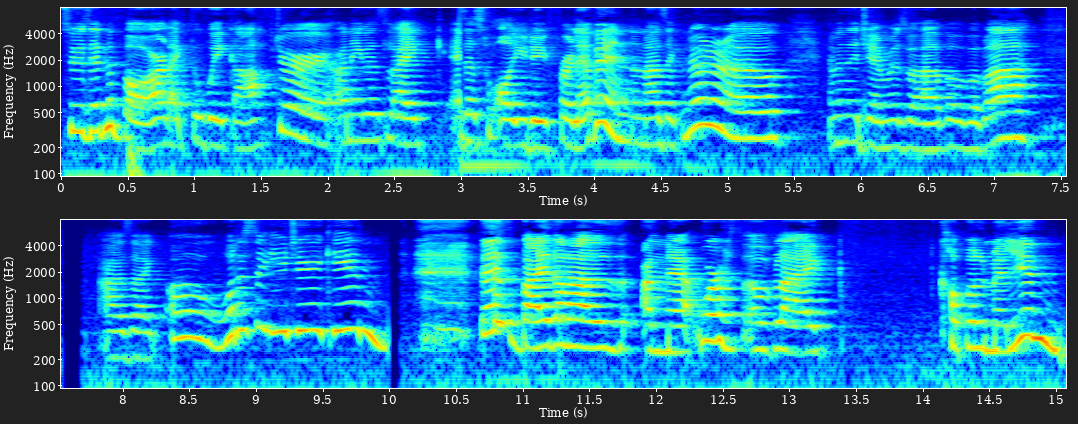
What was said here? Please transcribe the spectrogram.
So he was in the bar like the week after and he was like, is this all you do for a living? And I was like, no, no, no. I'm in the gym as well, blah, blah, blah. I was like, oh, what is it you do? Guy that has a net worth of like couple million.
